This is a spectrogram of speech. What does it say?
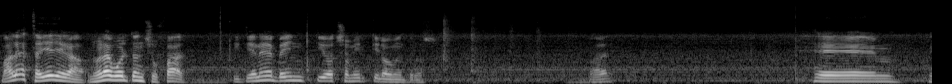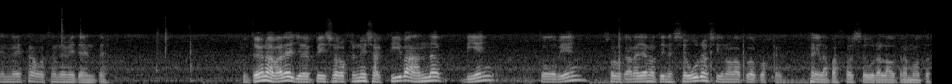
Vale, hasta ahí he llegado. No la he vuelto a enchufar. Y tiene 28.000 kilómetros. Vale. Eh, me analiza bastante emitente. Funciona, ¿vale? Yo piso los frenos y se activa, anda bien, todo bien. Solo que ahora ya no tiene seguro, así que no la puedo coger. Y la paso el seguro a la otra moto.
